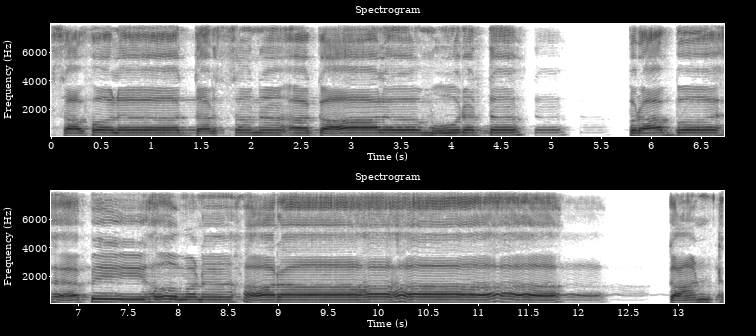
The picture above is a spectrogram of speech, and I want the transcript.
ਸਫਲ ਦਰਸ਼ਨ ਅਕਾਲ ਮੂਰਤ। ਪ੍ਰਭ ਹੈ ਪੀ ਹੋਵਨ ਹਾਰਾ। ਕੰਠ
